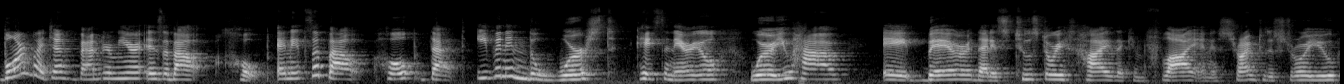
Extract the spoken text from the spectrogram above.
Borne by Jeff Vandermeer is about hope. And it's about hope that even in the worst case scenario where you have a bear that is two stories high that can fly and is trying to destroy you,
